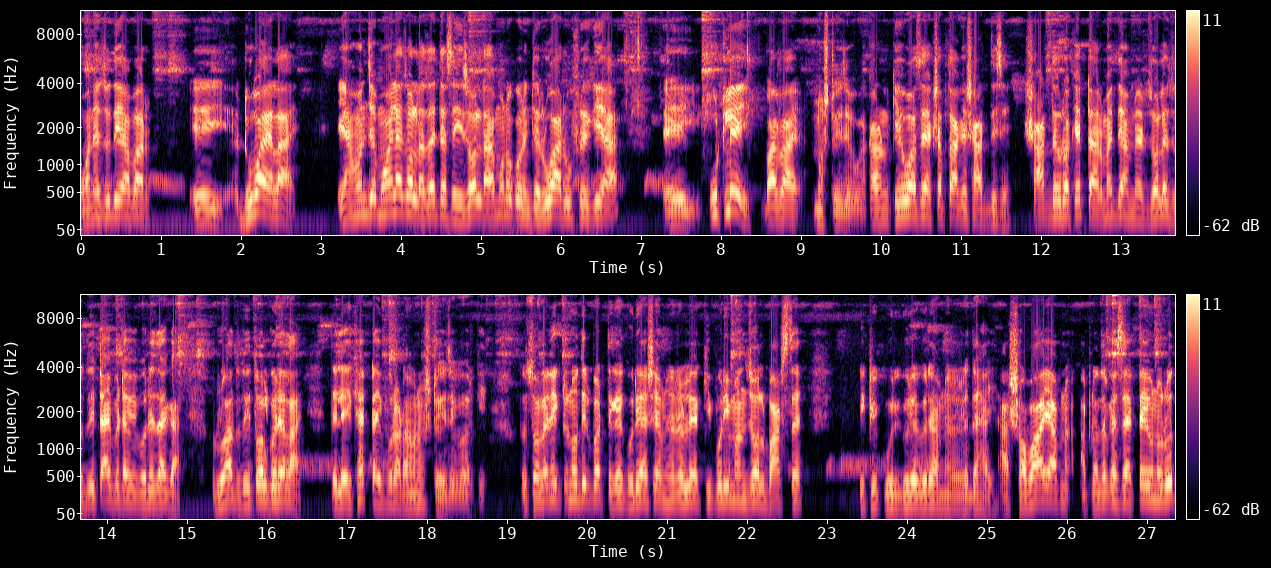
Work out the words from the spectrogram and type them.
অনে যদি আবার এই ডুবা এলায় এখন যে ময়লা জলটা যাইতেছে, এই জলটা মনে করেন যে রোয়ার উপরে গিয়া এই উঠলেই বাই বাই নষ্ট হয়ে যাব কারণ কেউ আছে এক সপ্তাহ আগে সার দিছে। সার দেওয়া ক্ষেতটার মধ্যে আপনার জলে যদি টাইপে টাইপে ভরে জায়গা রোয়া যদি তল করে লায়, তাহলে এই ক্ষেতটাই পুরাটা নষ্ট হয়ে যাবে আর কি তো চলেন একটু নদীর পার থেকে ঘুরে আসি, আপনার হলে কি পরিমাণ জল বাড়ছে, একটু ঘুরে ঘুরে আপনারা দেখাই। আর সবাই আপনা, আপনাদের কাছে একটাই অনুরোধ,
